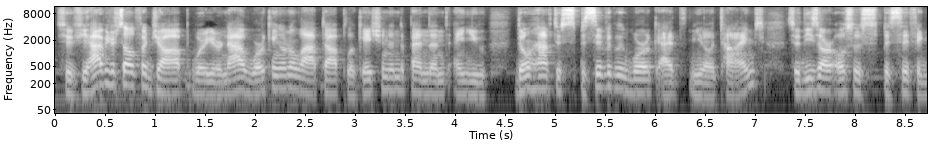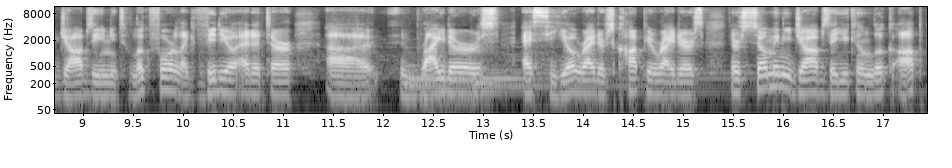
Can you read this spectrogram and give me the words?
So if you have yourself a job where you're now working on a laptop, location independent, and you don't have to specifically work at you know times. So these are also specific jobs that you need to look for, like video editor, uh, writers, SEO writers, copywriters. There's so many jobs that you can look up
